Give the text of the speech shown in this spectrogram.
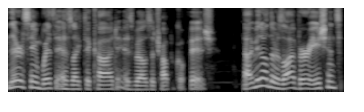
and they're the same width as like the cod as well as the tropical fish. Now, even though there's a lot of variations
